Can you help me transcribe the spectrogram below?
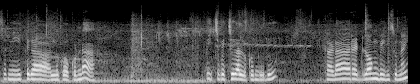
సో నీట్గా అల్లుకోకుండా పిచ్చి పిచ్చిగా అల్లుకుంది ఇది. ఇక్కడ రెడ్ లాంగ్ బీన్స్ ఉన్నాయి.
